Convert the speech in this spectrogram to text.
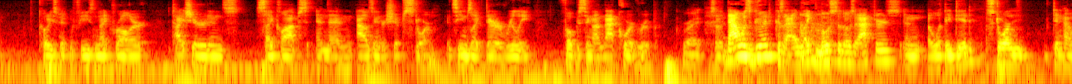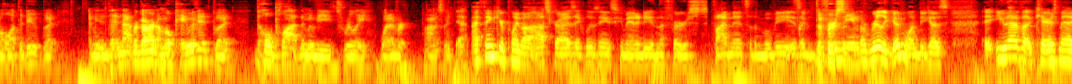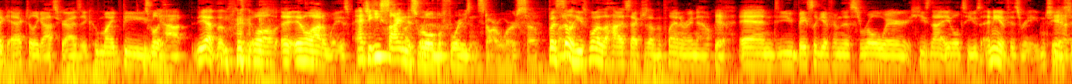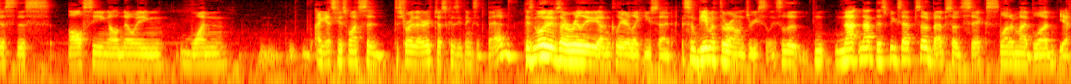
Kodi Smit-McPhee's Nightcrawler, Tye Sheridan's Cyclops, and then Alexandra Shipp's Storm. It seems like they're really focusing on that core group. Right. So that was good because I liked most of those actors and uh, what they did. Storm didn't have a whole lot to do. But I mean, in that regard, I'm okay with it. But the whole plot of the movie is really whatever, honestly. Yeah, I think your point about Oscar Isaac losing his humanity in the first five minutes of the movie is a The first scene. a really good one because you have a charismatic actor like Oscar Isaac who might be He's really hot. yeah the, well in a lot of ways Actually, he signed this role uh, before he was in Star Wars, so. but still he's one of the hottest actors on the planet right now Yeah. and you basically give him this role where he's not able to use any of his range Yeah. he's just this all-seeing all-knowing one I guess he just wants to destroy the Earth just because he thinks it's bad. His motives are really unclear, like you said. So Game of Thrones recently. So the not not this week's episode, but episode six, Blood of My Blood. yeah.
